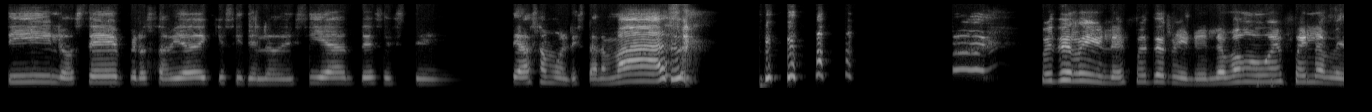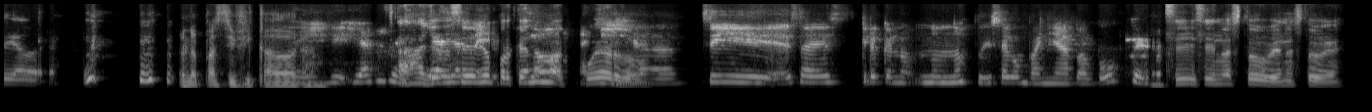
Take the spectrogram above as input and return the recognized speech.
sí, lo sé, pero sabía de que si te lo decía antes, este, te vas a molestar más. fue terrible, fue terrible. La más buena fue la mediadora. La pacificadora. ah, ya decía yo, ¿por qué no me acuerdo? Sí, esa vez creo que no, no nos pudiste acompañar, papu. Pero... Sí, sí, no estuve, no estuve.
